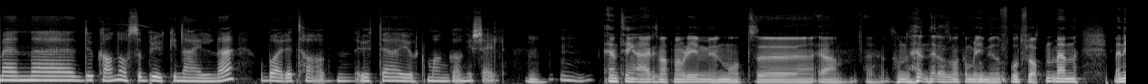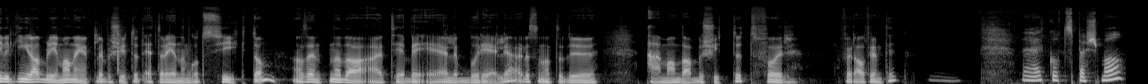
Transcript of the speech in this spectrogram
Men uh, du kan også bruke neglene og bare ta den ut. Det har jeg gjort mange ganger selv. Mm. Mm. En ting er liksom at man blir immun mot uh, ja, som du nevner, altså man kan bli immun mot flåtten, men, men, i hvilken grad blir man egentlig beskyttet etter å ha gjennomgått sykdom? Altså Enten det da er TBE eller borrelia, er det sånn at du er man da beskyttet for, for all fremtid? Det er et godt spørsmål.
